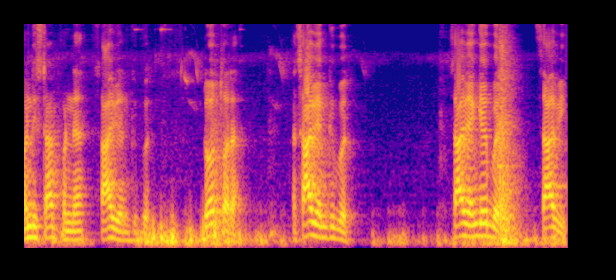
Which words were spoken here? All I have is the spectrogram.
வண்டி ஸ்டார்ட் பண்ண. சாவி எனக்கு போய் டோர் தர சாவி எனக்கு போய் சாவி எங்கே போய் சாவி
